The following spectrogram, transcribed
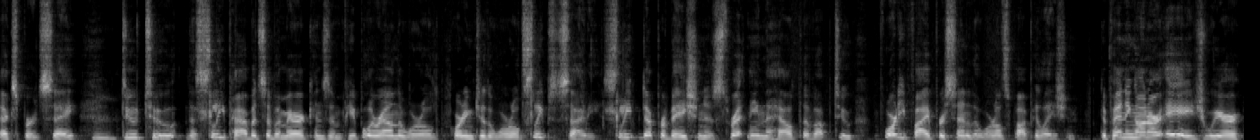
experts say, hmm. due to the sleep habits of Americans and people around the world, according to the World Sleep Society. Sleep deprivation is threatening the health of up to 45% of the world's population. Depending on our age, we are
